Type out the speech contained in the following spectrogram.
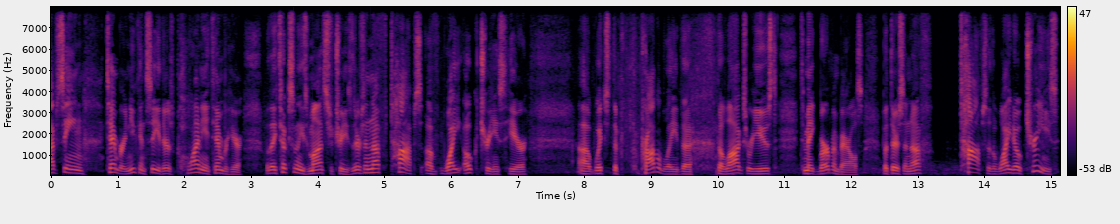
I've seen timber, and you can see there's plenty of timber here. But they took some of these monster trees. There's enough tops of white oak trees here, uh, which the, probably the, the logs were used to make bourbon barrels. But there's enough tops of the white oak trees,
